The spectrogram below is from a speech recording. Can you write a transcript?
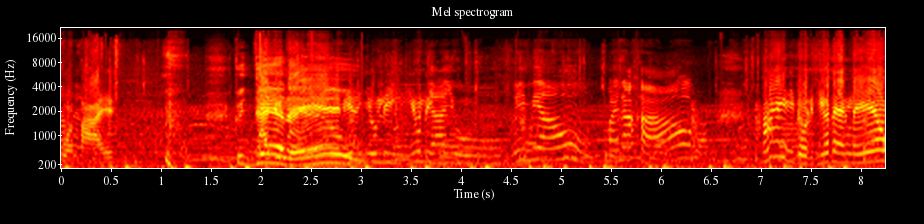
กลัวตายก็แย่แล้วนี่ยู ดดทีก็แรงเร็ว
